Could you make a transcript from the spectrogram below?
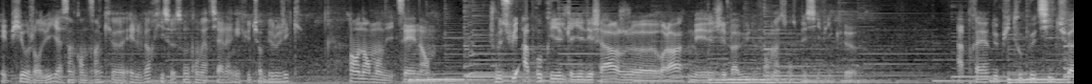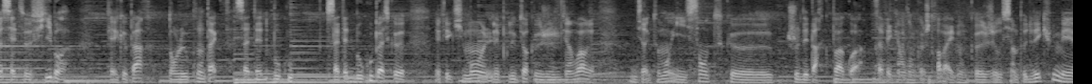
Et puis aujourd'hui, il y a 55 éleveurs qui se sont convertis à l'agriculture biologique en Normandie. C'est énorme. Je me suis approprié le cahier des charges, euh, voilà, mais j'ai pas eu de formation spécifique. Euh. Après, depuis tout petit, tu as cette fibre quelque part dans le contact, ça t'aide beaucoup. Ça t'aide beaucoup parce que effectivement, les producteurs que je viens voir directement, ils sentent que je débarque pas quoi. Ça fait 15 ans que je travaille, donc euh, j'ai aussi un peu de vécu, mais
